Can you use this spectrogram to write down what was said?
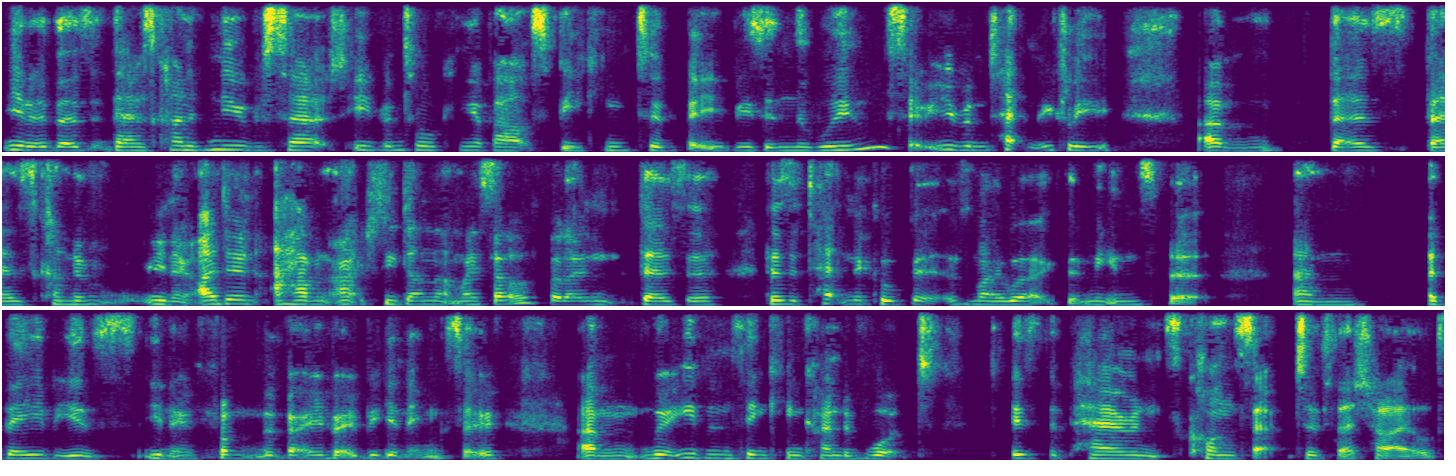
you know, there's there's kind of new research even talking about speaking to babies in the womb. So even technically, um, there's there's kind of you know I don't I haven't actually done that myself, but I'm, there's a there's a technical bit of my work that means that um, a baby is you know from the very very beginning. So um, we're even thinking kind of what is the parent's concept of their child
